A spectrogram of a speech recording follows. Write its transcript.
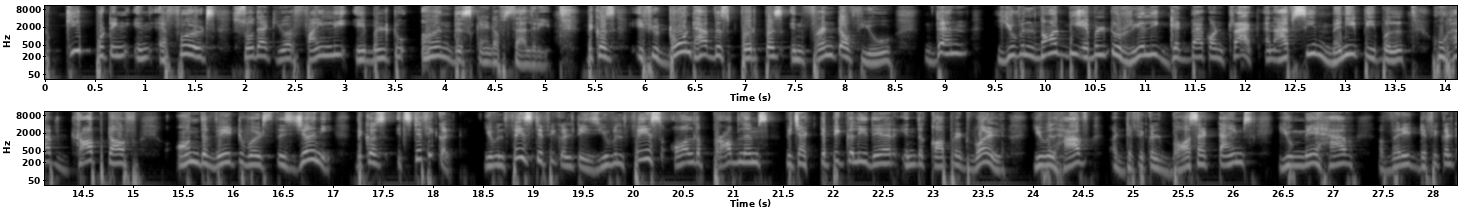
to keep putting in efforts so that you are finally able to earn this kind of salary. Because if you don't have this purpose in front of you, then you will not be able to really get back on track. And I have seen many people who have dropped off on the way towards this journey because it's difficult. You will face difficulties. You will face all the problems which are typically there in the corporate world. You will have a difficult boss at times. You may have a very difficult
